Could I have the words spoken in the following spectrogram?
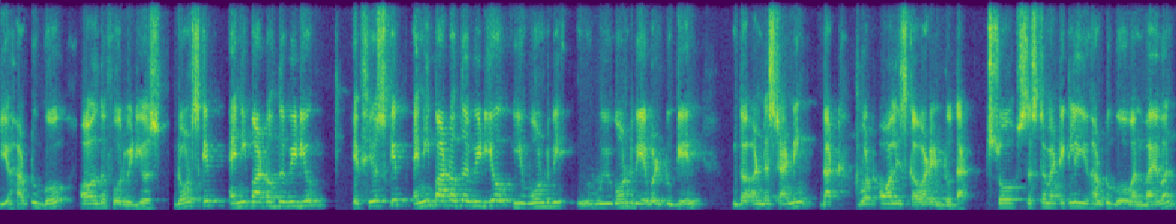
You have to go all the four videos. Don't skip any part of the video. If you skip any part of the video, you won't be we won't be able to gain the understanding that what all is covered into that so systematically you have to go one by one.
